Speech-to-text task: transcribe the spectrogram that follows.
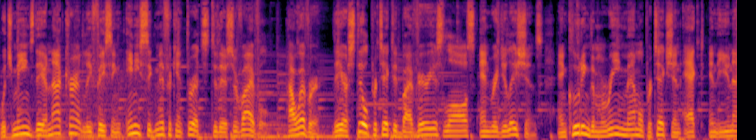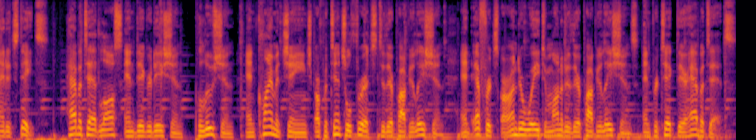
which means they are not currently facing any significant threats to their survival. However, they are still protected by various laws and regulations, including the Marine Mammal Protection Act in the United States. Habitat loss and degradation, pollution, and climate change are potential threats to their population, and efforts are underway to monitor their populations and protect their habitats.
